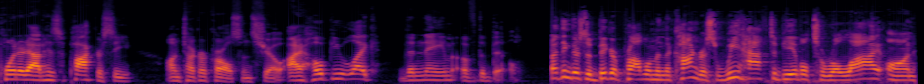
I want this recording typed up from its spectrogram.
pointed out his hypocrisy on Tucker Carlson's show. I hope you like the name of the bill. I think there's a bigger problem in the Congress. We have to be able to rely on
